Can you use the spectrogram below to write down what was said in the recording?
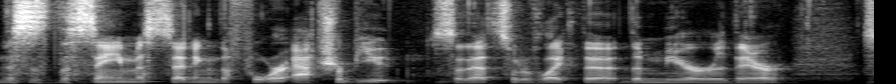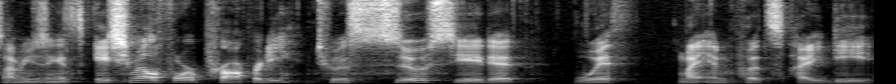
This is the same as setting the for attribute. So that's sort of like the, the mirror there. So I'm using its htmlFor property to associate it with my input's ID.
